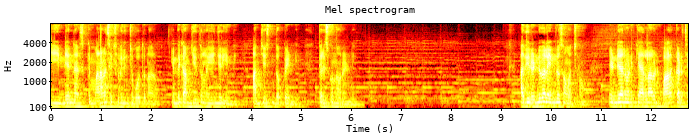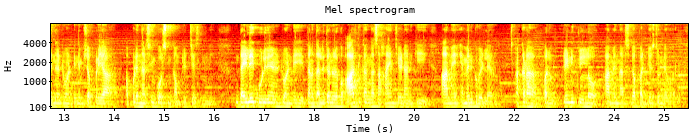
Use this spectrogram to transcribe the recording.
ఈ ఇండియన్ నర్స్కి మరణశిక్ష విధించబోతున్నారు. ఎందుకు ఆమె జీవితంలో ఏం జరిగింది? ఆమె చేసిన తప్పేంటి తెలుసుకుందాం రండి. అది రెండు వేల ఎనిమిదో సంవత్సరం. ఇండియాలోని కేరళలోని పాలక్కడ చెందినటువంటి నిమిషప్రియ అప్పుడే నర్సింగ్ కోర్సును కంప్లీట్ చేసింది. డైలీ కూలీలైనటువంటి తన తల్లిదండ్రులకు ఆర్థికంగా సహాయం చేయడానికి ఆమె ఎంఎన్కు వెళ్ళారు. అక్కడ పలు క్లినిక్లలో ఆమె నర్సుగా పనిచేస్తుండేవారు.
